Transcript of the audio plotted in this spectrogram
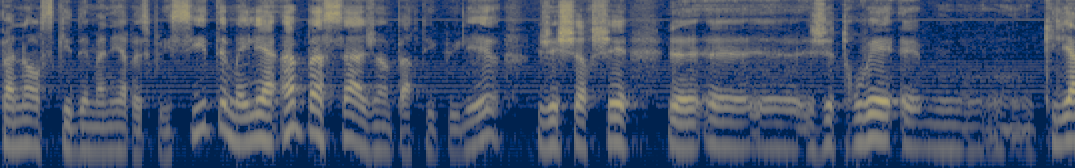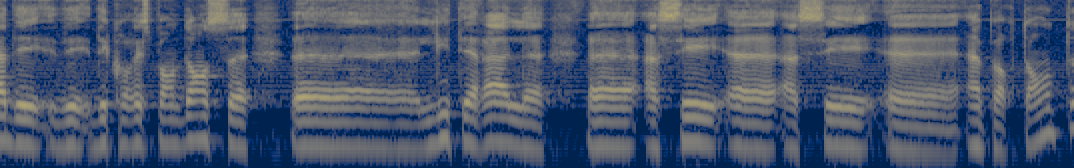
Panofsky de manière explicite, mais il y a un passage en particulier, j'ai cherché, j'ai trouvé qu'il y a des, correspondances littérales euh, assez, euh, assez euh, importante.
